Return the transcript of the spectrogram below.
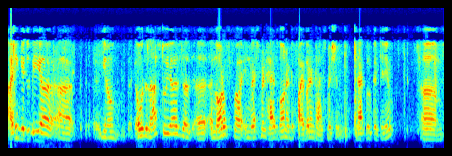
I think it will be, uh, uh, you know, over the last two years, uh, a lot of uh, investment has gone into fiber and transmission. That will continue. Um,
